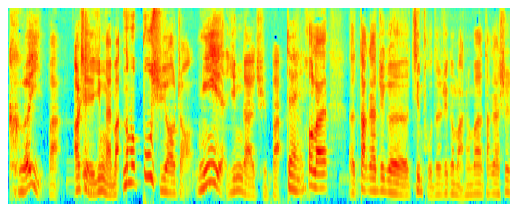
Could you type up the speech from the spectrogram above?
可以办，而且也应该办，那么不需要找，你也应该去办。对后来，呃，大概这个金普的这个马上办，大概是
